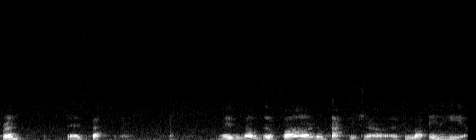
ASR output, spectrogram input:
front, there's back. Moving on to the final package now. There's a lot in here.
